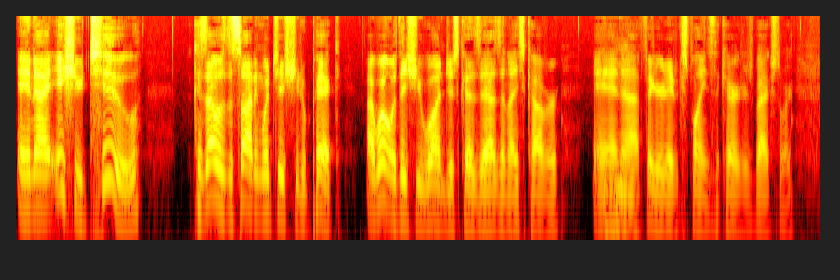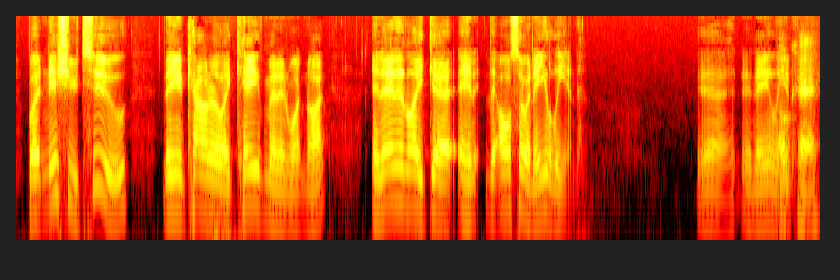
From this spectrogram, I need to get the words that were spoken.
In uh, issue two, because I was deciding which issue to pick, I went with issue one just because it has a nice cover and uh, figured it explains the character's backstory. But in issue two, they encounter like cavemen and whatnot, and then in like uh, and also an alien. Yeah, an alien. Okay.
